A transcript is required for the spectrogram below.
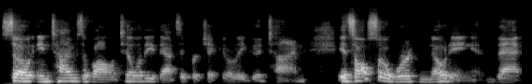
So in times of volatility that's a particularly good time. It's also worth noting that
